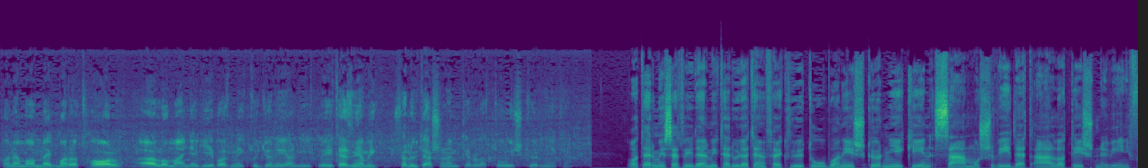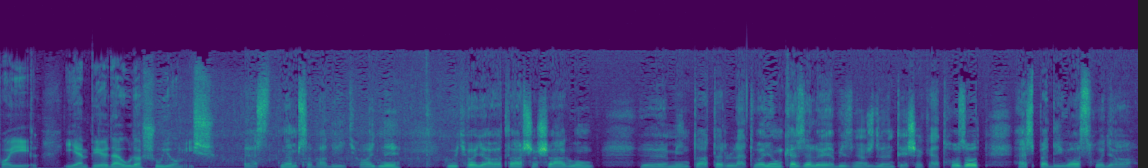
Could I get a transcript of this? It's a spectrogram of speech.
hanem a megmaradt hal, állomány, egyéb az még tudjon élni létezni, amíg felújításra nem kerül a tó és környéke. A természetvédelmi területen fekvő tóban és környékén számos védett állat és növényfaj él. Ilyen például a súlyom is. Ezt nem szabad így hagyni, úgyhogy a társaságunk, mint a terület vagyonkezelője bizonyos döntéseket hozott, ez pedig az, hogy a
